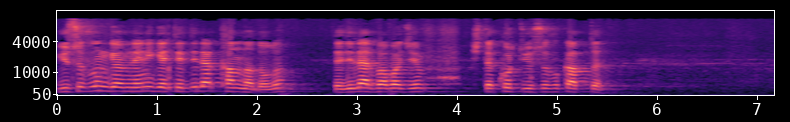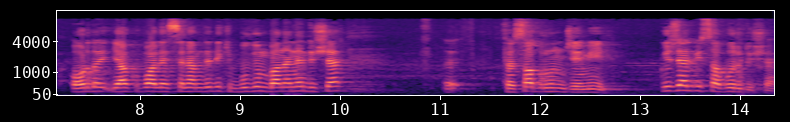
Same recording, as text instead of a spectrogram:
Yusuf'un gömleğini getirdiler kanla dolu. Dediler babacığım işte kurt Yusuf'u kaptı. Orada Yakup aleyhisselam dedi ki bugün bana ne düşer? E, fesabrun cemil. Güzel bir sabır düşer.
